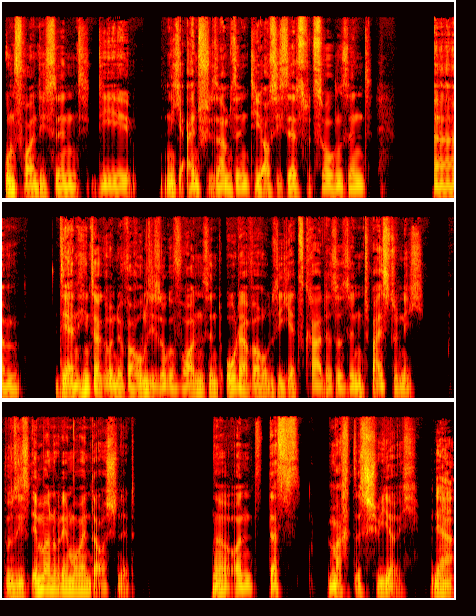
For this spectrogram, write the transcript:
unfreundlich sind, die nicht einfühlsam sind, die auf sich selbst bezogen sind, ähm, deren Hintergründe, warum sie so geworden sind oder warum sie jetzt gerade so sind, weißt du nicht. Du siehst immer nur den Momentausschnitt. Ne? Und das macht es schwierig. Ja.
